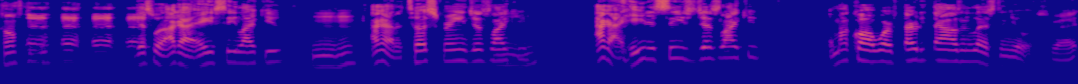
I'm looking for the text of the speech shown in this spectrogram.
comfortable. guess what? I got AC like you. mm-hmm, I got a touch screen just like you. Mhm. I got heated seats just like you. And my car worth thirty thousand less than yours. right.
